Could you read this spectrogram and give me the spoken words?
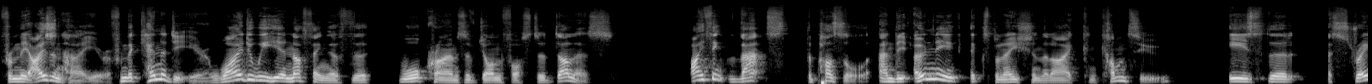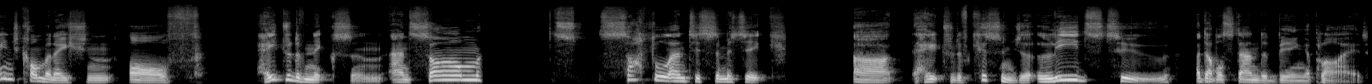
from the Eisenhower era, from the Kennedy era. Why do we hear nothing of the war crimes of John Foster Dulles? I think that's the puzzle. And the only explanation that I can come to is that a strange combination of hatred of Nixon and some s- subtle anti Semitic uh, hatred of Kissinger leads to a double standard being applied.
